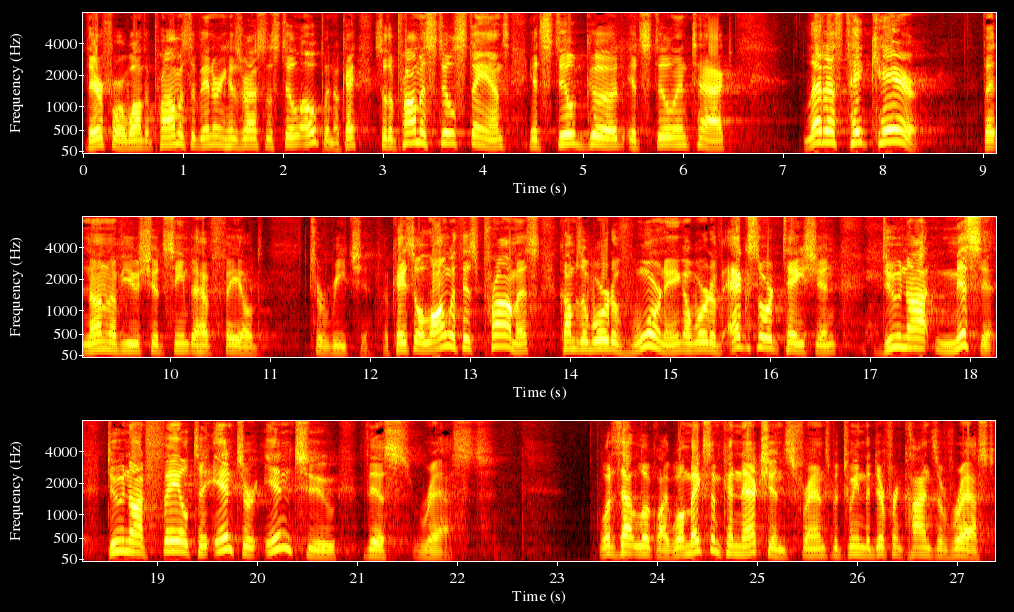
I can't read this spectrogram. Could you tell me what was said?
Therefore, while the promise of entering his rest is still open, okay? So the promise still stands. It's still good. It's still intact. Let us take care that none of you should seem to have failed to reach it. Okay, so along with this promise comes a word of warning, a word of exhortation. Do not miss it. Do not fail to enter into this rest. What does that look like? Well, make some connections, friends, between the different kinds of rest.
